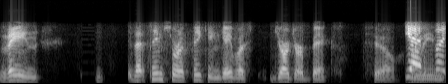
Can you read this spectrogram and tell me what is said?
vein, that same sort of thinking gave us Jar Jar Binks too. Yes, I mean, but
